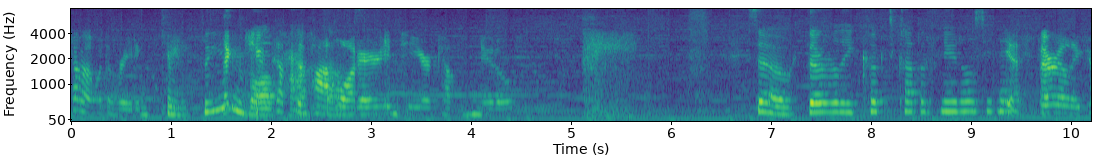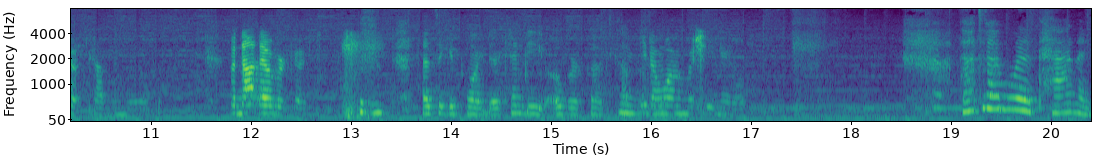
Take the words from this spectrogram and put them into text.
Come up with a rating. Can we please like involve two cups half of hot thumbs? water into your cup of noodles. So thoroughly cooked cup of noodles, you think? Yes, thoroughly cooked cup of noodles, but not overcooked. That's a good point. There can be overcooked cup. You don't want mushy noodles. That's what happened with Panic.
